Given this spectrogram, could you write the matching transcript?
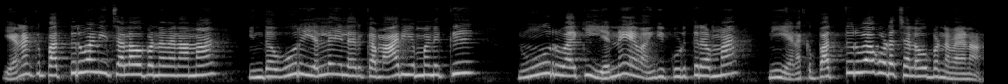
எனக்கு பத்து ரூபா நீ செலவு பண்ண வேணாமா? இந்த ஊர் எல்லையில இருக்க மாரியம்மனுக்கு நூறு ரூபாய்க்கு எண்ணெயை வாங்கி கொடுத்துறம்மா. நீ எனக்கு பத்து ரூபா கூட செலவு பண்ண வேணாம்.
